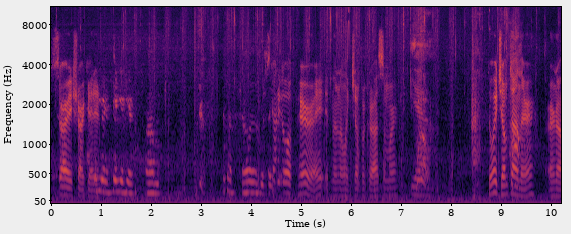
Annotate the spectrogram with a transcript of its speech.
Sorry, Shark. I here, didn't. here, here, here. Um. What the hell is this Just gotta go up here, right? And then I'll like jump across somewhere. Yeah. Do I jump down there or no?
